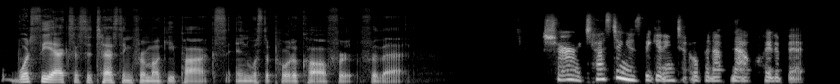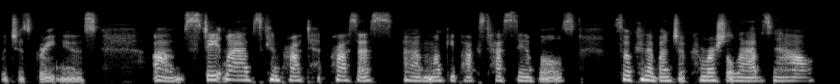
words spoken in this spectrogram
What's the access to testing for monkeypox and what's the protocol for, for that? Sure. Testing is beginning to open up now quite a bit, which is great news. Um, state labs can pro- process um, monkeypox test samples. So can a bunch of commercial labs now.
